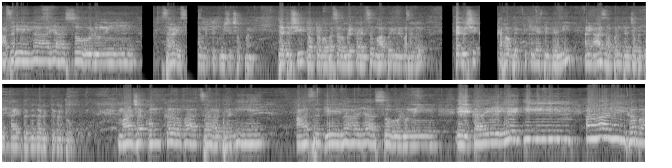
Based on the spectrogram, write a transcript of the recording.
आज गेला या सोडून. साडे एकोणीसशे छप्पन. त्या दिवशी डॉक्टर बाबासाहेब आंबेडकरांचं महापरिनिर्माण झालं. त्या दिवशी भाव व्यक्त केले असतील त्यांनी? आणि आज आपण त्यांच्याबद्दल काय कृतज्ञता व्यक्त करतो? माझ्या कुंकवाचा धनी आज गेला या सोडून. एकाएकी आली हवा.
